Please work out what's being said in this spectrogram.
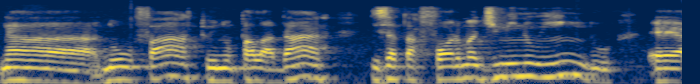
na, no olfato e no paladar, de certa forma, diminuindo é,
